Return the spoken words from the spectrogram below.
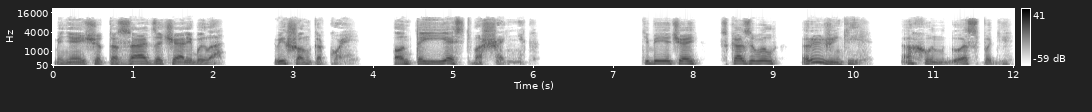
Меня еще тазать зачали было. Вишь он какой! Он-то и есть мошенник. Тебе я чай сказывал рыженький. Ах он, господи!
